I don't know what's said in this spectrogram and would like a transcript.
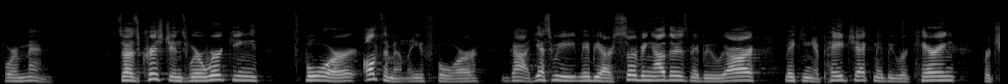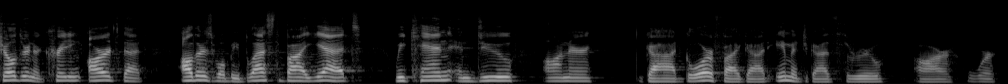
for men. So, as Christians, we're working for, ultimately, for God. Yes, we maybe are serving others, maybe we are making a paycheck, maybe we're caring for children or creating art that others will be blessed by, yet we can and do honor God, glorify God, image God through our work.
